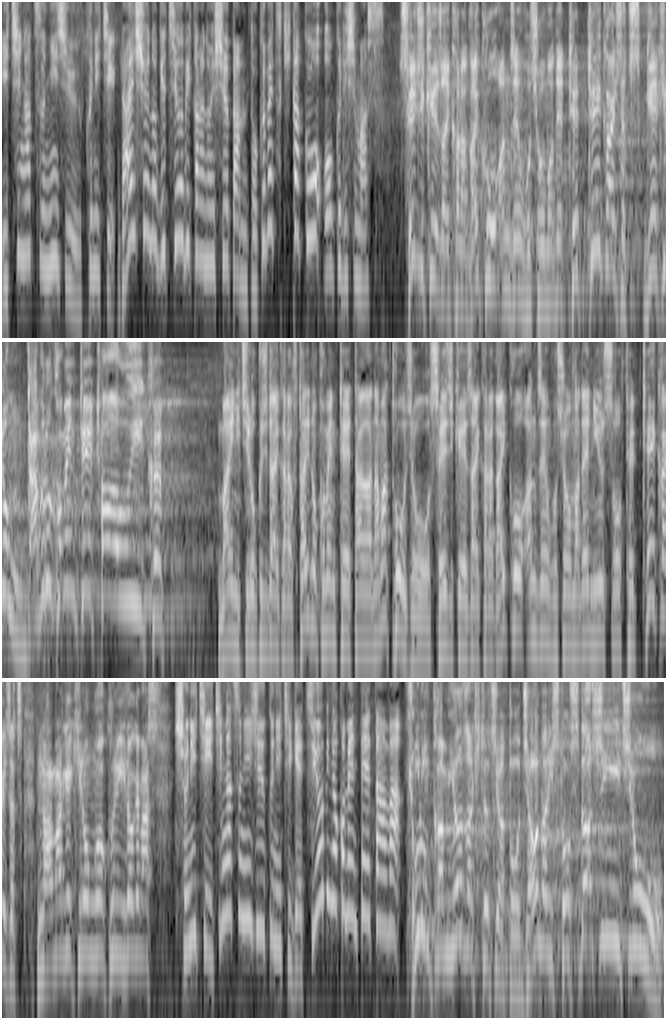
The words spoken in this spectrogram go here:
1月29日、来週の月曜日からの1週間特別企画をお送りします。政治経済から外交安全保障まで徹底解説、激論ダブルコメンテーターウィーク。毎日6時台から2人のコメンテーターが生登場政治経済から外交安全保障までニュースを徹底解説。生激論を繰り広げます。初日1月29日月曜日のコメンテーターは評論家宮崎哲也とジャーナリスト須田慎一郎。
